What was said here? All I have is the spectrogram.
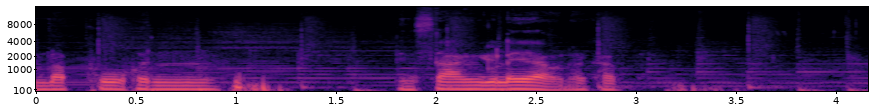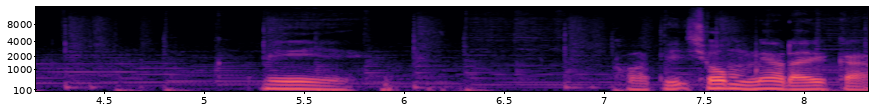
ำหรับผู้คนเป็นสร้างอยู่แล้วนะครับนี่ขอติชมแนวใดกะ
